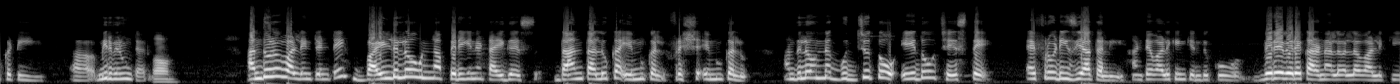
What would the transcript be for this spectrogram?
ఒకటి మీరు వినుంటారు. అందులో వాళ్ళు ఏంటంటే వైల్డ్లో ఉన్న పెరిగిన టైగర్స్ దాని తాలూకా ఎముకలు ఫ్రెష్ ఎముకలు అందులో ఉన్న గుజ్జుతో ఏదో చేస్తే ఎఫ్రోడీజియాక్ అని అంటే వాళ్ళకి ఇంకెందుకు వేరే వేరే కారణాల వల్ల వాళ్ళకి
